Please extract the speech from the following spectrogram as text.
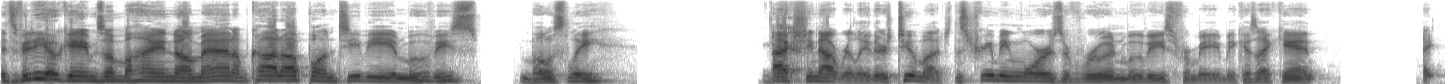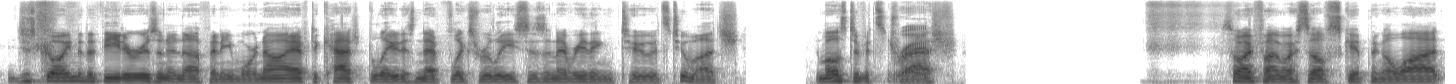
it's video games I'm behind on, man. I'm caught up on TV and movies, mostly. Yeah. Actually, not really. There's too much. The streaming wars have ruined movies for me because I can't. I, just going to the theater isn't enough anymore. Now I have to catch the latest Netflix releases and everything too. It's too much. And most of it's Right. trash. so I find myself skipping a lot.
